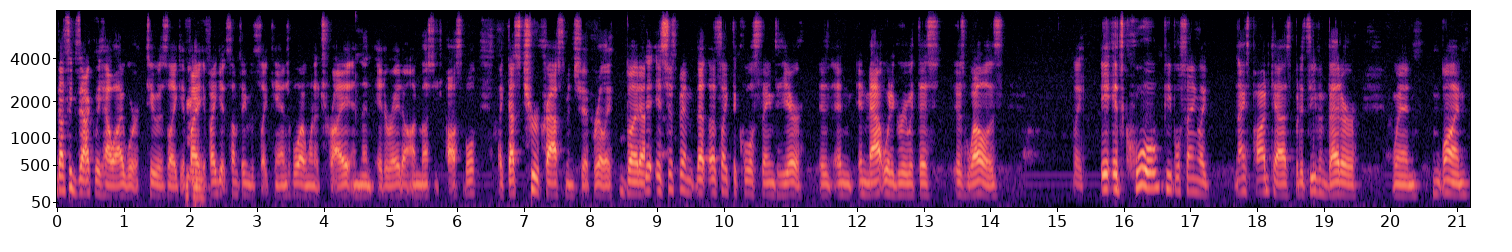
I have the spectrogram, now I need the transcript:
that's exactly how i work too is like if mm-hmm. i if i get something that's like tangible i want to try it and then iterate on much as possible. Like that's true craftsmanship really. But uh, it's just been that that's like the coolest thing to hear. And, and and matt would agree with this as well is it, it's cool people saying like nice podcast, but it's even better when one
